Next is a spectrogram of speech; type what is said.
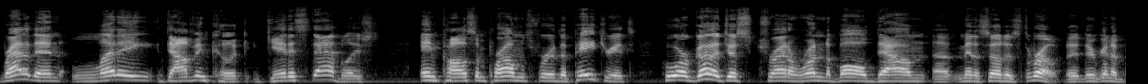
rather than letting Dalvin Cook get established and cause some problems for the Patriots, who are gonna just try to run the ball down uh, Minnesota's throat. They're gonna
